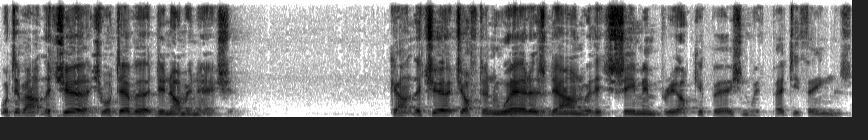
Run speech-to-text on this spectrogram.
What about the church, whatever denomination? Can't the church often wear us down with its seeming preoccupation with petty things?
